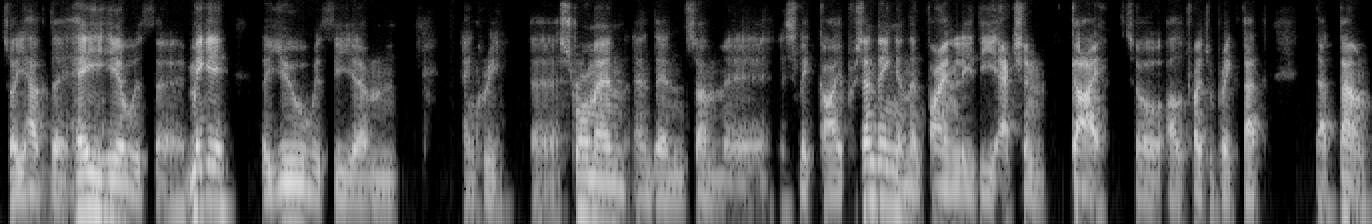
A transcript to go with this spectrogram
So you have the Hey here with uh, Mickey, the You with the um, angry uh, strawman, and then some uh, slick guy presenting, and then finally the action guy. So I'll try to break that that down,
